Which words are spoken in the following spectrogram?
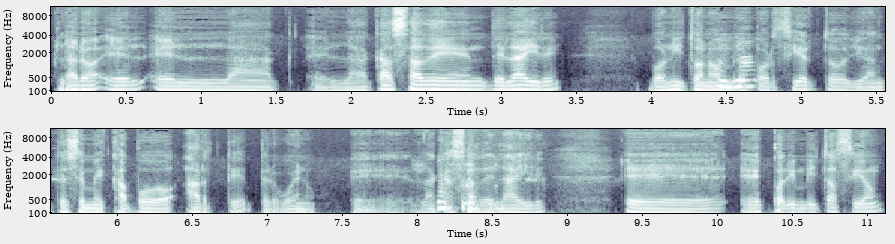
Claro el, la, la casa del aire bonito nombre por cierto yo antes se me escapó arte pero bueno eh, la casa del aire eh, es por invitación.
